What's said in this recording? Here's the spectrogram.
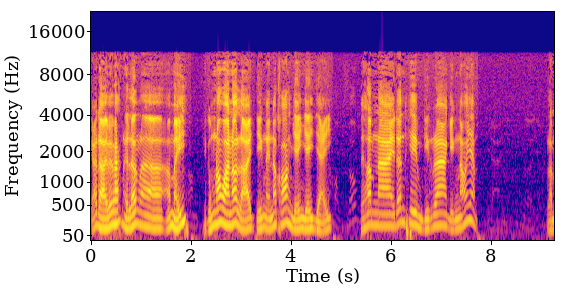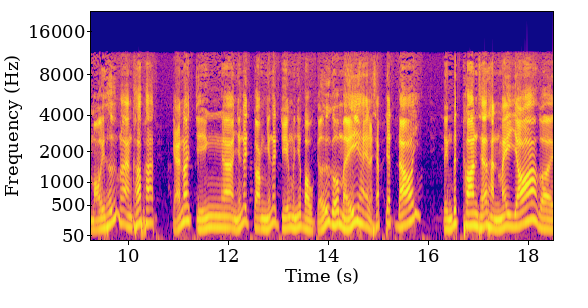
cả đời mấy bác này lớn là ở mỹ thì cũng nói qua nói lại chuyện này nó khó như vậy vậy vậy. Thì hôm nay đến khi mà kiệt ra chuyện nói á là mọi thứ nó ăn khớp hết. Cả nói chuyện à, những cái còn những cái chuyện mà như bầu cử của mỹ hay là sắp chết đói tiền bitcoin sẽ thành mây gió rồi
